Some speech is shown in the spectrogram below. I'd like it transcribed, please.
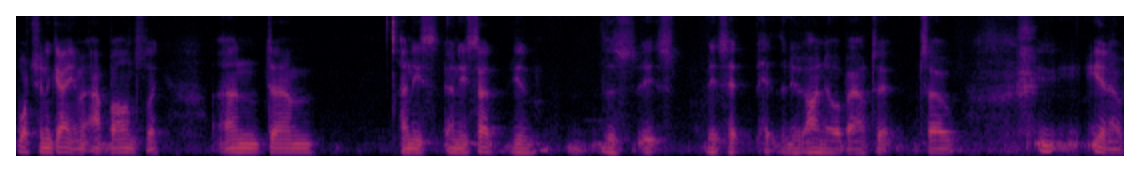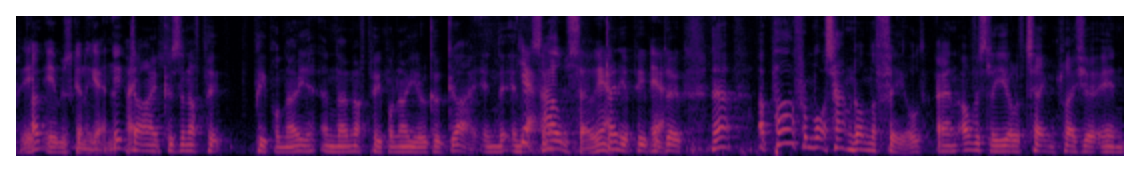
watching a game at Barnsley, and um, and he and he said, you know, it's it's hit hit the news. I know about it, so you know it, it was going to get in the It papers. died because enough pe- people know you, and enough people know you're a good guy. In the, in Yeah, the I hope so, yeah. Plenty of people Yeah. do. Now, apart from what's happened on the field, and obviously you'll have taken pleasure in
